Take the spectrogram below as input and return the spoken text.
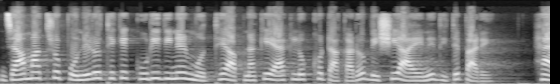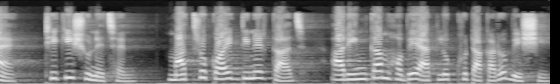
যা মাত্র পনেরো থেকে কুড়ি দিনের মধ্যে আপনাকে এক লক্ষ টাকারও বেশি আয় এনে দিতে পারে। হ্যাঁ ঠিকই শুনেছেন। মাত্র কয়েক দিনের কাজ, আর ইনকাম হবে এক লক্ষ টাকারও বেশি।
